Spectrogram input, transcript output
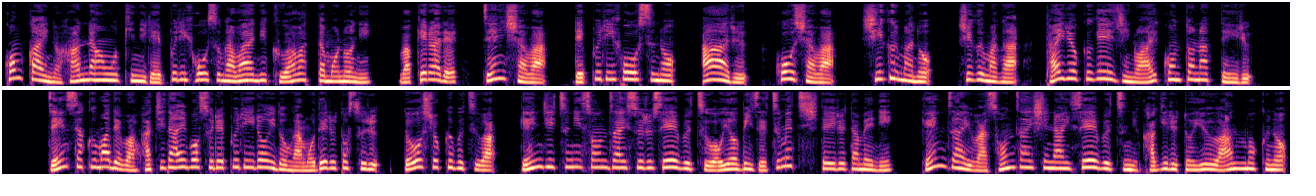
今回の反乱を機にレプリフォース側に加わったものに分けられ、前者はレプリフォースの R、後者はシグマのシグマが体力ゲージのアイコンとなっている。前作までは8大ボスレプリロイドがモデルとする動植物は現実に存在する生物及び絶滅しているために現在は存在しない生物に限るという暗黙の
